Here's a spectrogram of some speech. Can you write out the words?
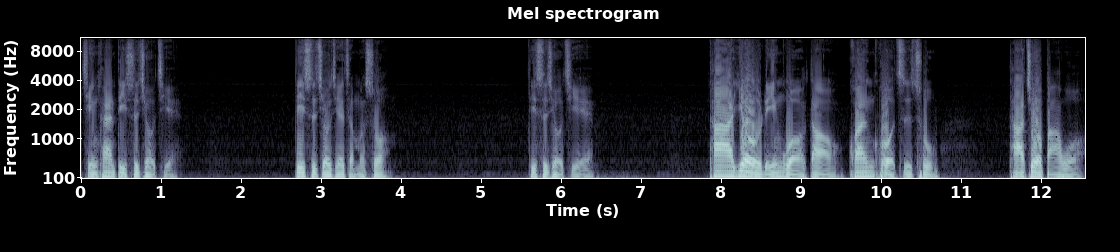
请看第十九节。第十九节怎么说？第十九节，他又领我到宽阔之处，他就把我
